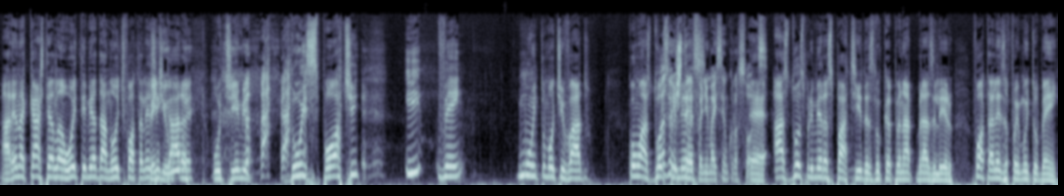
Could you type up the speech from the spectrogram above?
Arena Castelão, 8 e meia da noite, Fortaleza Vem de encara Uber. o time do esporte e vem muito motivado com as duas Quase o primeiras... Stephanie, mas sem um crossfox. É, as duas primeiras partidas no Campeonato Brasileiro, Fortaleza foi muito bem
